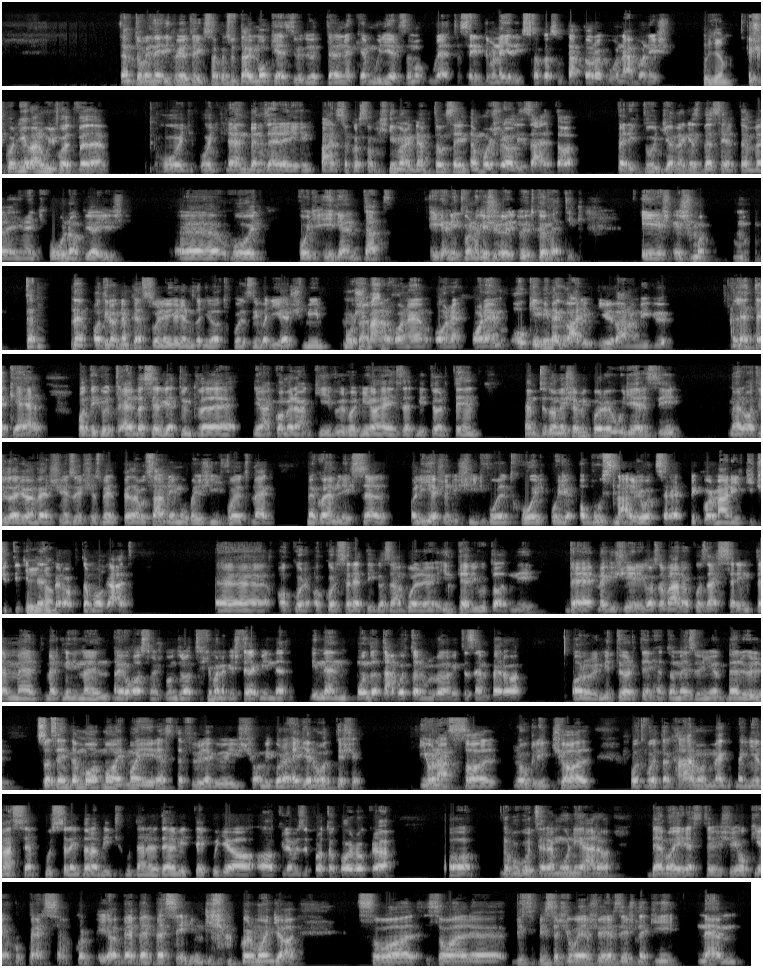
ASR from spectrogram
nem tudom, hogy negyedik vagy ötödik szakasz után, hogy ma kezdődött el nekem, úgy érzem a Vuelta. Szerintem a negyedik szakasz után Taragónában, és, Igen. és akkor nyilván úgy volt vele, hogy, hogy rendben az elején pár szakaszon kimaradnak, nem tudom, szerintem most realizálta, pedig tudja, meg ezt beszéltem vele én egy hónapja is, hogy, hogy igen, tehát igen, itt vannak, és ő, őt követik. És, és tehát nem, Attilag nem kell szólni, hogy jöjjön oda nyilatkozni, vagy ilyesmi most Persze. már, hanem, hanem, hanem oké, mi megvárjuk nyilván, amíg ő leteker, addig ott elbeszélgetünk vele, nyilván kamerán kívül, hogy mi a helyzet, mi történt, nem tudom, és amikor ő úgy érzi, mert Attila egy olyan versenyző, és ez például Szárnémóban is így volt, meg, meg ha emlékszel, a Liesen is így volt, hogy, hogy a busznál jót szeret, mikor már így kicsit így rendbe rakta magát, eh, akkor, akkor szeret igazából interjút adni, de meg is éri az a várakozás szerintem, mert, mert mindig nagyon, nagyon hasznos gondolatai vannak, és tényleg minden, minden mondatából tanul valamit az ember a, arról, hogy mi történhet a mezőnyön belül. Szóval szerintem ma, ma, ma érezte főleg ő is, amikor a hegyen ott, és Jonasszal, Roglicsal, ott voltak hárman, meg, meg nyilván Szebb Pusztal egy darabig, csak utána őt elvitték ugye a, a különböző protokollokra, a dobogó ceremóniára, de ma érezte is, hogy oké, okay, akkor persze, akkor ja, be, be, beszéljünk is, akkor mondja. Szóval, szóval biztos jó első érzés neki, nem,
